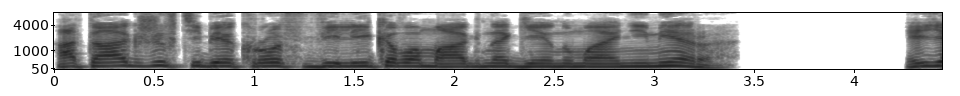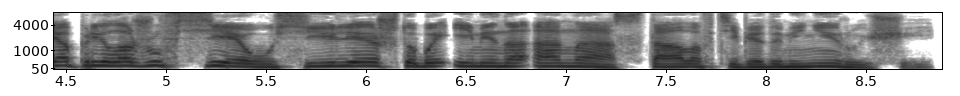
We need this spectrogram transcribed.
А также в тебе кровь великого магна Генума Анимера. И я приложу все усилия, чтобы именно она стала в тебе доминирующей,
